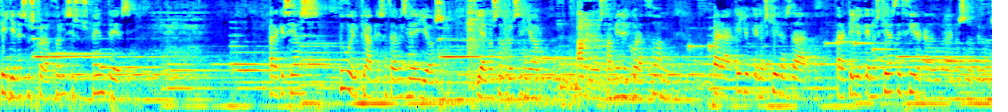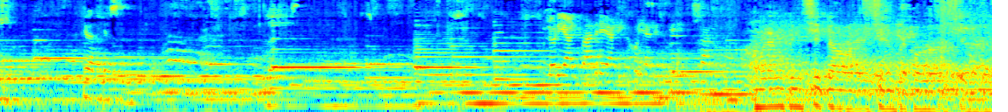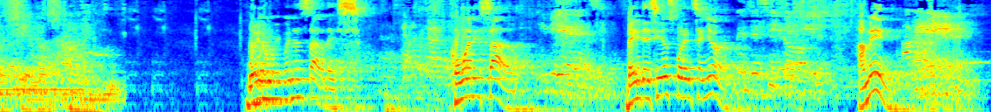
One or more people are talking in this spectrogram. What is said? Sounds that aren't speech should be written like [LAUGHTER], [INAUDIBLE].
que llenes sus corazones y sus mentes, para que seas tú el que hables a través de ellos. Y a nosotros, Señor, ábrenos también el corazón para aquello que nos quieras dar, para aquello que nos quieras decir a cada uno de nosotros. Gracias. Gloria al Padre, al Hijo y al Espíritu Santo. Como era en un principio, ahora y Amén. Bueno, muy buenas tardes. ¿Cómo han estado? Bendecidos por el Señor. Amén.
